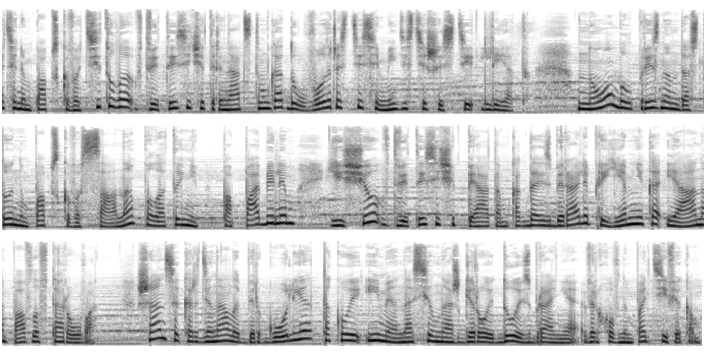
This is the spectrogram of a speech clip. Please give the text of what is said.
Обладателем папского титула в 2013 году в возрасте 76 лет, но был признан достойным папского сана по латыни «папабелем» еще в 2005, когда избирали преемника Иоанна Павла II. Шансы кардинала Берголья, такое имя носил наш герой до избрания верховным понтификом,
